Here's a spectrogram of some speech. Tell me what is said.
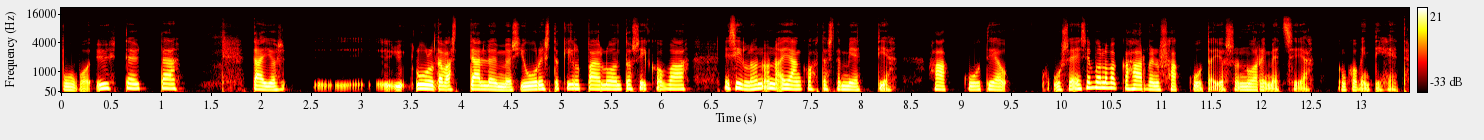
puu voi yhteyttää. Tai jos luultavasti tällöin myös juuristokilpailu on tosi kovaa, niin silloin on ajankohtaista miettiä hakkuuta ja usein se voi olla vaikka harvennushakkuuta, jos on nuori metsä ja on kovin tiheitä.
